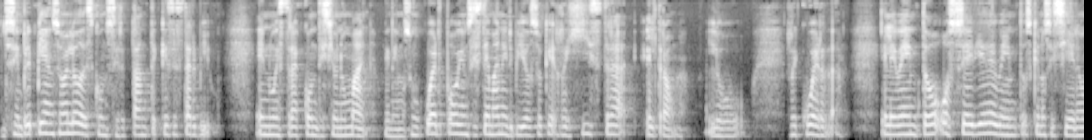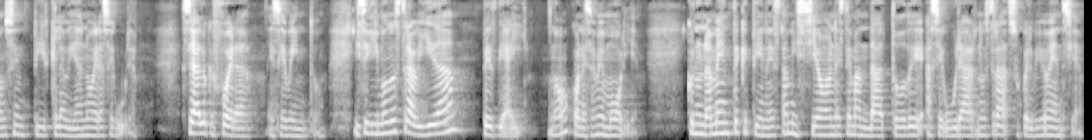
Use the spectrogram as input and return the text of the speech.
Yo siempre pienso en lo desconcertante que es estar vivo, en nuestra condición humana. Tenemos un cuerpo y un sistema nervioso que registra el trauma, lo recuerda, el evento o serie de eventos que nos hicieron sentir que la vida no era segura, sea lo que fuera ese evento. Y seguimos nuestra vida desde ahí, ¿no? Con esa memoria, con una mente que tiene esta misión, este mandato de asegurar nuestra supervivencia,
